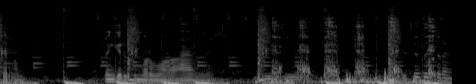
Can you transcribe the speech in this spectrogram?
serem pinggir kemurmuran nih Itu, itu tuh terang.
